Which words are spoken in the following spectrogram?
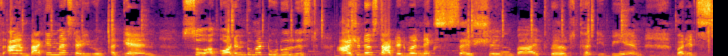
Guys i am back in my study room again. So according to my to-do list i should have started my next session by 12:30 p.m but it's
